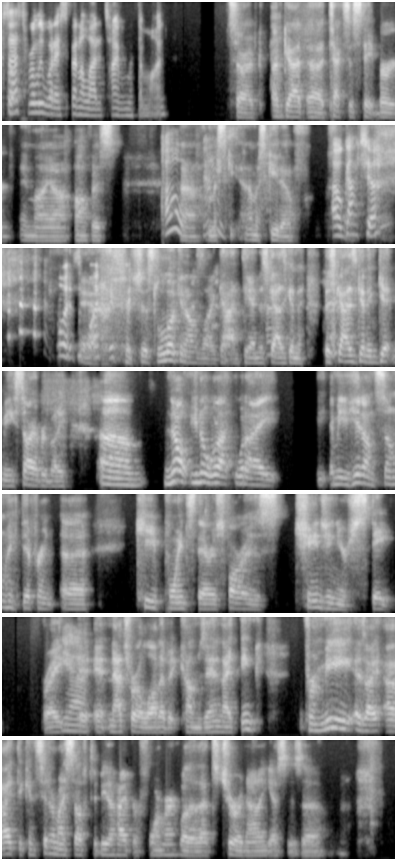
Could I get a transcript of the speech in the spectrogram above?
So that's really what I spent a lot of time with them on. Sorry, I've, I've got a Texas state bird in my uh, office. Oh, uh, nice. a, mosquito, a mosquito. Oh, gotcha. yeah. it's just looking. I was like, God damn, this guy's gonna this guy's gonna get me. Sorry, everybody. Um, no, you know what I what I I mean, you hit on so many different uh key points there as far as changing your state, right? Yeah. And, and that's where a lot of it comes in. And I think for me, as I, I like to consider myself to be a high performer, whether that's true or not, I guess is a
